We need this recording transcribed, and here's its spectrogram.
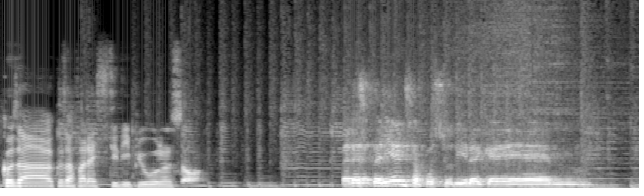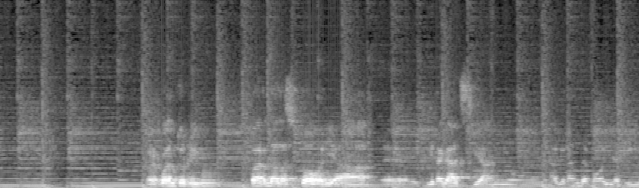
cosa, cosa faresti di più? Non so. Per esperienza posso dire che mm, per quanto riguarda la storia, eh, i ragazzi hanno una grande voglia di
